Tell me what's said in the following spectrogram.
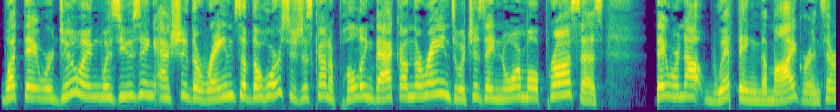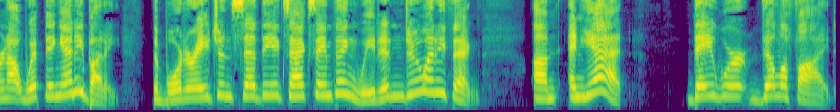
what they were doing was using actually the reins of the horses, just kind of pulling back on the reins, which is a normal process. They were not whipping the migrants. They were not whipping anybody. The border agents said the exact same thing. We didn't do anything. Um, and yet they were vilified.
